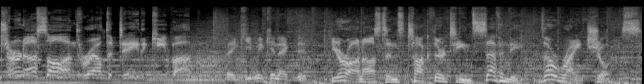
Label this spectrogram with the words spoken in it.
Turn us on throughout the day to keep up. They keep me connected. You're on Austin's Talk 1370, the right choice.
